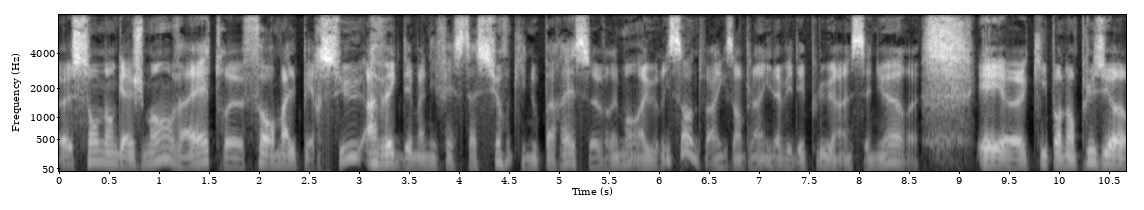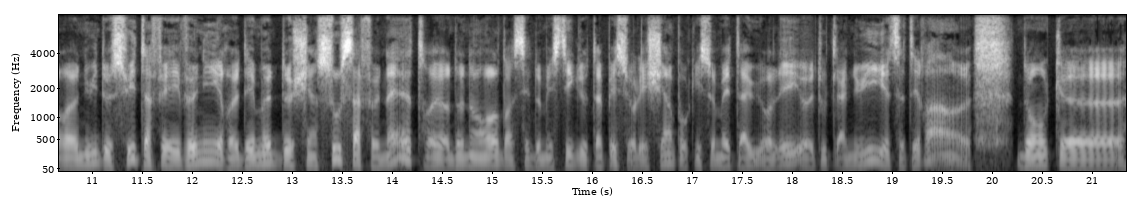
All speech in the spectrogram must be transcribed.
euh, son engagement va être fort mal perçu avec des manifestations qui nous paraissent vraiment ahurissantes. Par exemple, hein, il avait déplu à un seigneur et qui pendant plusieurs nuits de suite a fait venir des meutes de chiens sous sa fenêtre, donnant ordre à ses domestiques de taper sur les chiens pour qu'ils se mettent à hurler toute la nuit, etc. Donc, elle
